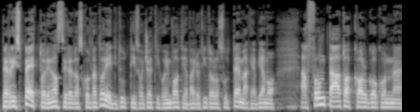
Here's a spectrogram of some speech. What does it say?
per rispetto dei nostri radioascoltatori e di tutti i soggetti coinvolti a vario titolo sul tema che abbiamo affrontato, accolgo con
